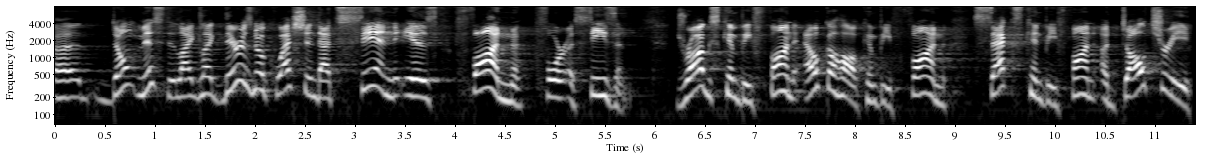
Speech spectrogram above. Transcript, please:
uh, don't miss it. Like, like, there is no question that sin is fun for a season. Drugs can be fun, alcohol can be fun, sex can be fun, adultery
